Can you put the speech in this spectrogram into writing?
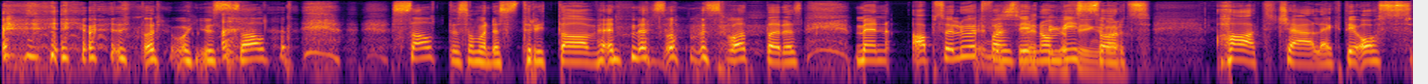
jag vet inte om det var just salt, saltet som hade stritt av henne som svattades. Men absolut fanns det någon viss fingrar. sorts hatkärlek till oss.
